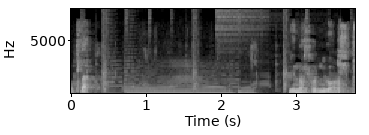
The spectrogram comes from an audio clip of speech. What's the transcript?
Удлаа. Энэ болохоор нэг оролт.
